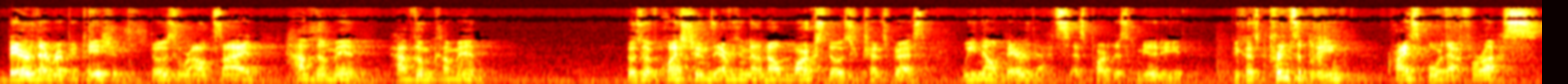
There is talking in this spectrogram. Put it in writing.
Bear that reputation. Those who are outside, have them in. Have them come in. Those who have questions, everything that now marks those who transgress, we now bear that as part of this community because principally, Christ bore that for us.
